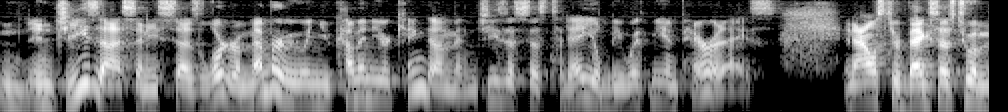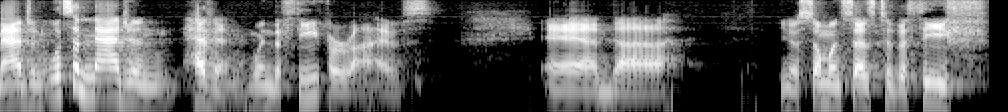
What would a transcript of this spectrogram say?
in, in, Jesus. And he says, Lord, remember me when you come into your kingdom. And Jesus says, Today you'll be with me in paradise. And Alistair Begg says to imagine, let's imagine heaven when the thief arrives and uh, you know someone says to the thief,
